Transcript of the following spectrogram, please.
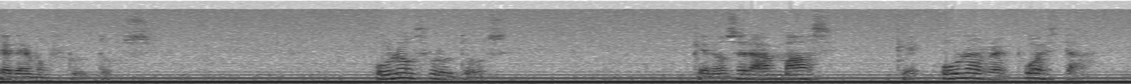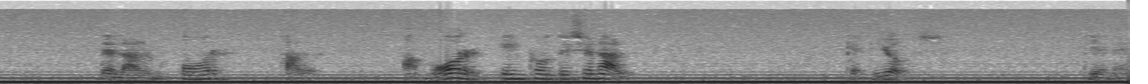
que demos frutos. Unos frutos que no serán más que una respuesta del amor al amor incondicional que Dios tiene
